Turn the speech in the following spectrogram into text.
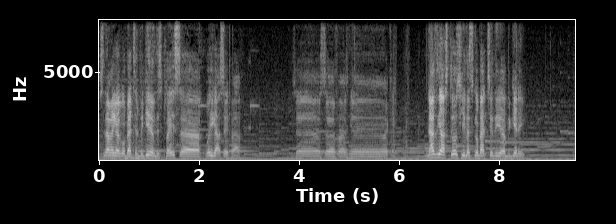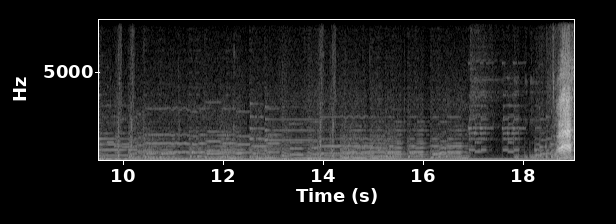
So now we gotta go back to the beginning of this place. Uh, what you got to say, pal? So, so first, okay. Now that we got storage key, let's go back to the uh, beginning. Ah!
